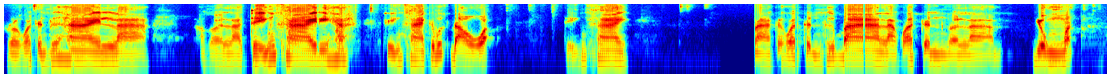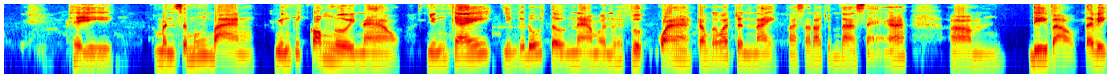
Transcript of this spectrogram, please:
Rồi quá trình thứ hai là ờ, gọi là triển khai đi ha triển khai cái bước đầu á triển khai. Và cái quá trình thứ ba là quá trình gọi là dùng á. Thì mình sẽ muốn bàn những cái con người nào những cái những cái đối tượng nào mà mình phải vượt qua trong cái quá trình này. Và sau đó chúng ta sẽ um, đi vào. Tại vì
